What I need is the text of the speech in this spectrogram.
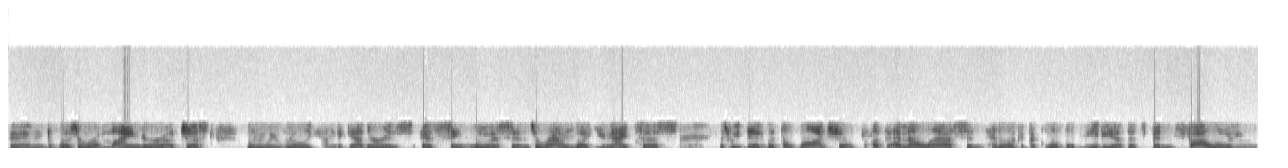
and was a reminder of just when we really come together as, as St. Louisans around what unites us as we did with the launch of, of MLS and, and look at the global media that's been following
